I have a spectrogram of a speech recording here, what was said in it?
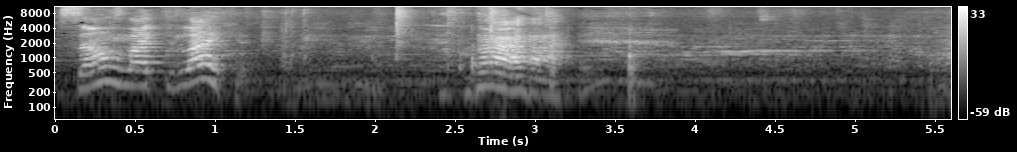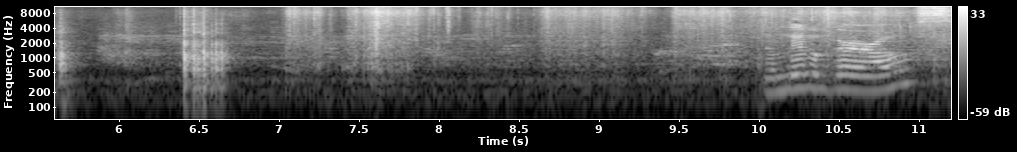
Sounds like you like it. the little girls.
